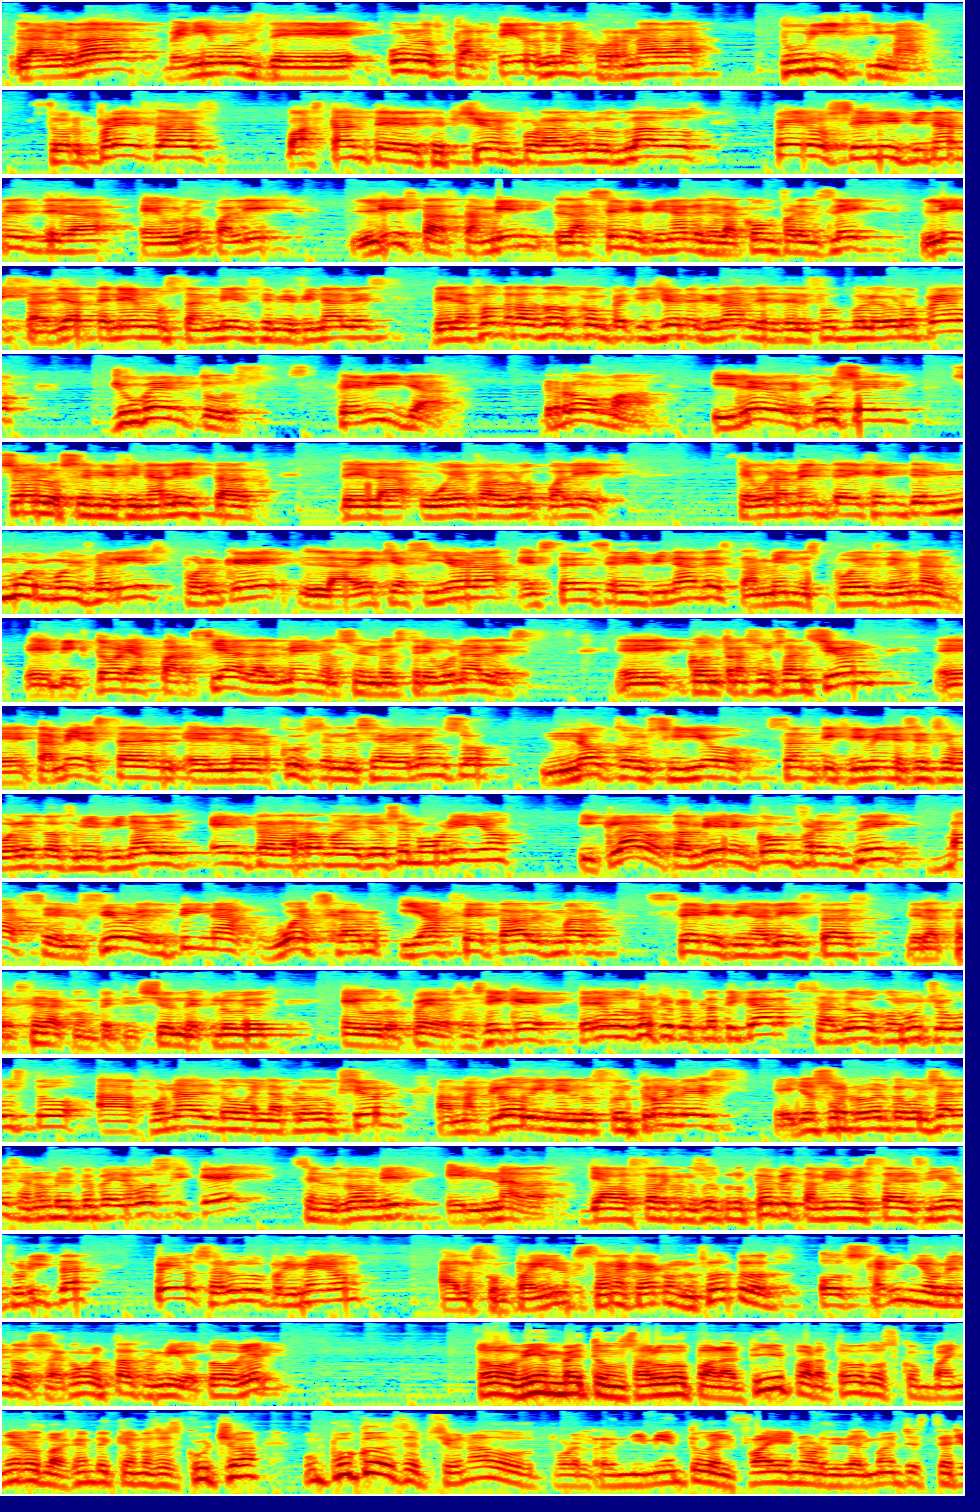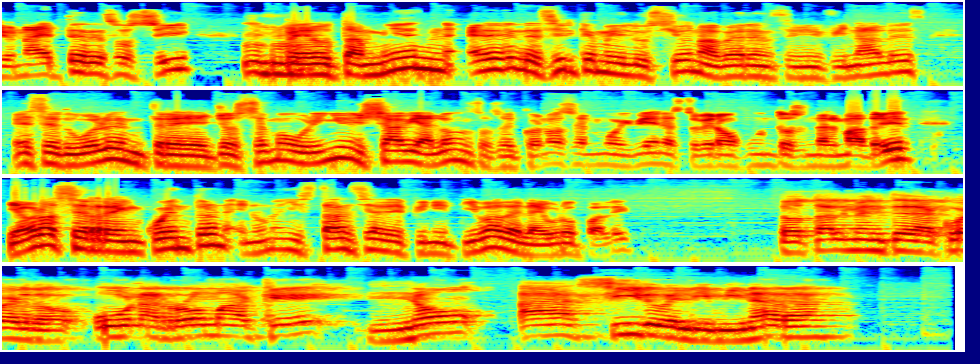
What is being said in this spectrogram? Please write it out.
La verdad, venimos de unos partidos, de una jornada durísima. Sorpresas, bastante decepción por algunos lados, pero semifinales de la Europa League listas también las semifinales de la Conference League, listas. Ya tenemos también semifinales de las otras dos competiciones grandes del fútbol europeo. Juventus, Sevilla, Roma y Leverkusen son los semifinalistas de la UEFA Europa League. Seguramente hay gente muy, muy feliz porque la vecchia señora está en semifinales también después de una eh, victoria parcial, al menos en los tribunales eh, contra su sanción. Eh, también está el, Leverkusen de Xavi Alonso. No consiguió Santi Jiménez ese boleto a semifinales. Entra la Roma de José Mourinho. Y claro, también en Conference League, Basel, Fiorentina, West Ham y AZ Alkmaar, semifinalistas de la tercera competición de clubes europeos. Así que tenemos mucho que platicar. Saludo con mucho gusto a Fonaldo en la producción, a McLovin en los controles. Eh, yo soy Roberto González, a nombre de Pepe del Bosque, que se nos va a unir en nada. Ya va a estar con nosotros Pepe, también va a estar el señor Zurita. Pero saludo primero a los compañeros que están acá con nosotros. Oscariño Mendoza, ¿cómo estás, amigo? ¿Todo bien? Todo bien, Beto, un saludo para ti, para todos los compañeros, la gente que nos escucha. Un poco decepcionado por el rendimiento del Feyenoord y del Manchester United, eso sí, pero también he de decir que me ilusiona ver en semifinales ese duelo entre José Mourinho y Xavi Alonso. Se conocen muy bien, estuvieron juntos en el Madrid y ahora se reencuentran en una instancia definitiva de la Europa League. Totalmente de acuerdo. Una Roma que no ha sido eliminada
